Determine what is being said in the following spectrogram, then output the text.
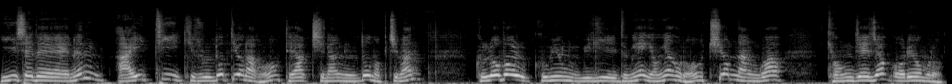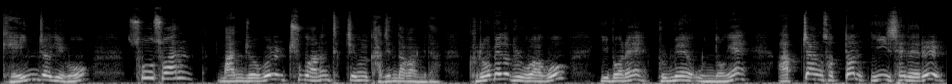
이 세대는 IT 기술도 뛰어나고 대학 진학률도 높지만 글로벌 금융 위기 등의 영향으로 취업난과 경제적 어려움으로 개인적이고 소소한 만족을 추구하는 특징을 가진다고 합니다. 그럼에도 불구하고 이번에 불매 운동에 앞장섰던 이 세대를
